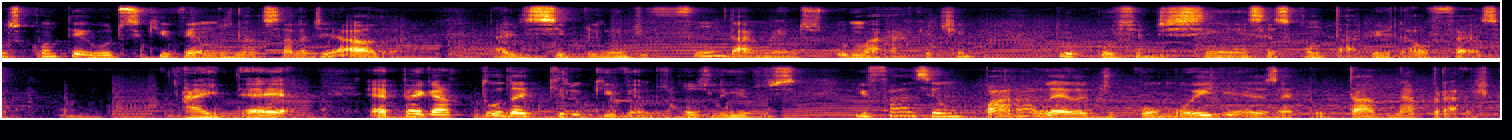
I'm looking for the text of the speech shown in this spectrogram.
os conteúdos que vemos na sala de aula, na disciplina de Fundamentos do Marketing do curso de Ciências Contábeis da UFESA. A ideia é pegar tudo aquilo que vemos nos livros e fazer um paralelo de como ele é executado na prática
